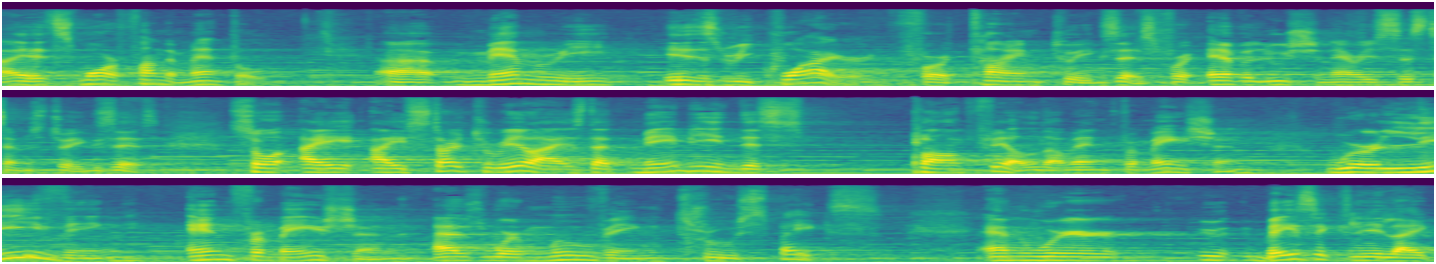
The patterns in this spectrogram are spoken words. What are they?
it's more fundamental. Uh, memory is required for time to exist, for evolutionary systems to exist. So I, I start to realize that maybe in this Planck field of information, we're leaving information as we're moving through space. And we're basically like,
